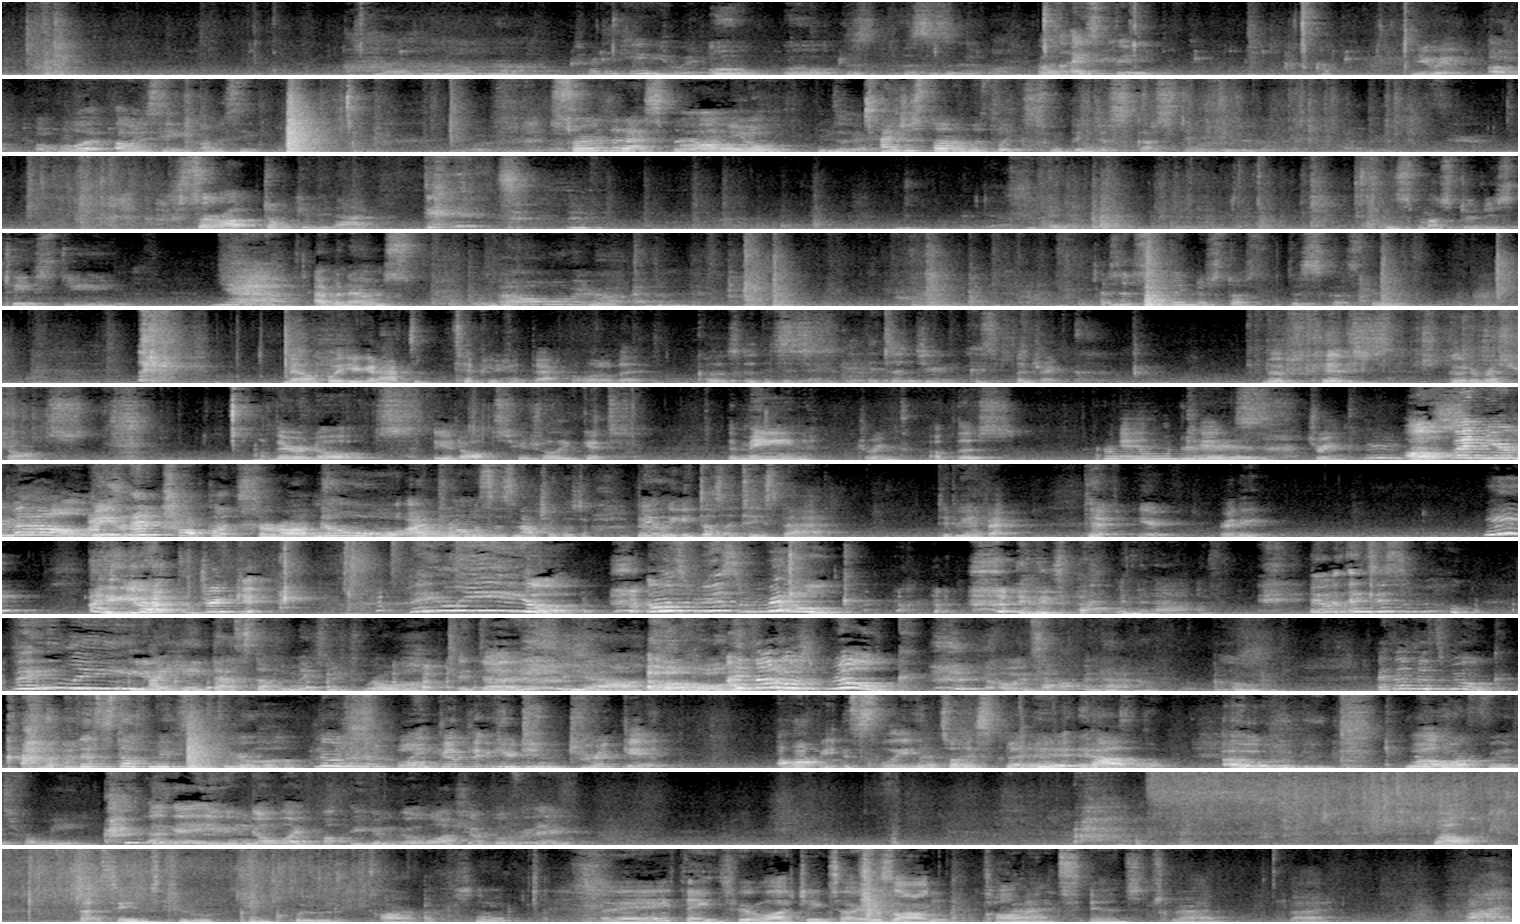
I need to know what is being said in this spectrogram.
Ah, I already gave you it. Ooh, ooh, this this is a good one. It was ice cream. You wait. Oh, oh, oh. What? I oh. want to see. I want to see. What if we do this? Sorry that I spit on you. Oh, It's okay. I just thought it was like something disgusting. We do this. Might be. Syrup, don't give me that. This mustard is tasty. Yeah. M&M's. No, they're not M&M's. Is it something disgust- disgusting? No, but you're gonna have to tip your head back a little bit because It's it's a drink. It's a drink. it's a drink. Most kids go to restaurants. They're adults. The adults usually get the main drink of this, I don't know and kids drink. This. Open your mouth. Bailey. It's a chocolate syrup. No, I Oh. promise it's not chocolate. syrup. Bailey, it doesn't taste bad. Tip your head back. Tip your. Ready? you have to drink it. Bailey! It was just milk. it was half and half. It was it's just milk. Bailey! I hate that stuff. It makes me throw up. it does? Yeah. Oh. I thought it was milk. No, it's half and half. Oh. I thought that's milk. That stuff makes me throw up. No, no, no. Well, Like, good thing you didn't drink it. Obviously. That's why I spit it out. Oh. No Well. more foods for me. okay, you can go wipe. You can go wash up over there. Well, that seems to conclude our episode. Okay, thanks for watching. Sorry it was long. Comment and subscribe. Bye. Bye.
